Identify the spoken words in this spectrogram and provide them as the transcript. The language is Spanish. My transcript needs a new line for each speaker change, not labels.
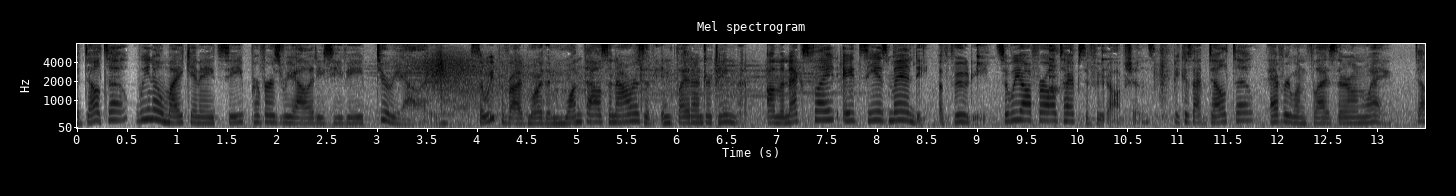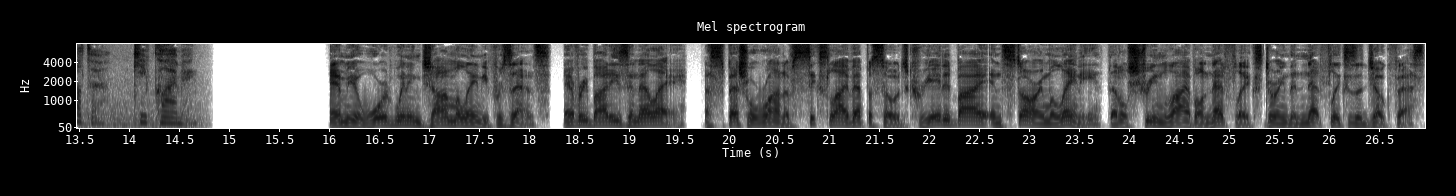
At Delta, we know Mike in 8C prefers reality TV to reality. So we provide more than 1,000 hours of in flight entertainment. On the next flight, 8C is Mandy, a foodie. So we offer all types of food options. Because at Delta, everyone flies their own way. Delta, keep climbing.
Emmy award winning John Mullaney presents Everybody's in LA, a special run of six live episodes created by and starring Mullaney that'll stream live on Netflix during the Netflix is a Joke Fest.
